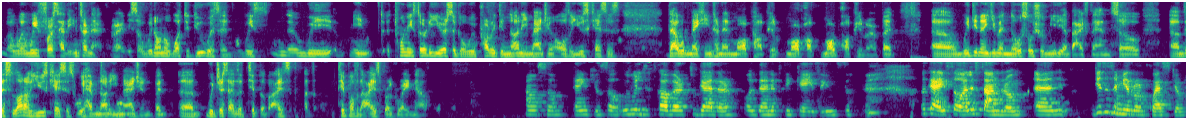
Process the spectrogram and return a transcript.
when we first had internet, right? So we don't know what to do with it. We we I mean 20, 30 years ago, we probably did not imagine all the use cases that would make internet more popular, more pop, more popular. But uh, we didn't even know social media back then. So um, there's a lot of use cases we have not imagined. But uh, we're just at the tip of ice, tip of the iceberg right now. Awesome, thank you. So we will discover together all the NFT cases. okay, so Alessandro, and this is a mirror question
